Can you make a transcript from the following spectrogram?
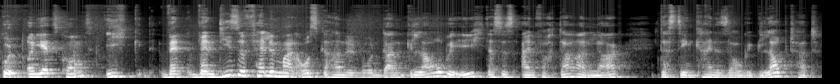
Gut, und jetzt kommt, ich, wenn, wenn diese Fälle mal ausgehandelt wurden, dann glaube ich, dass es einfach daran lag, dass denen keine Sau geglaubt hat.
